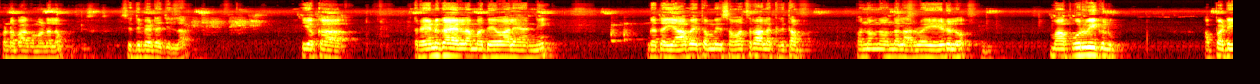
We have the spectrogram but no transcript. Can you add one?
కొండపాక మండలం సిద్దిపేట జిల్లా. ఈ యొక్క రేణుకా ఎల్లమ్మ దేవాలయాన్ని గత యాభై తొమ్మిది సంవత్సరాల క్రితం పంతొమ్మిది వందల అరవై ఏడులో మా పూర్వీకులు అప్పటి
